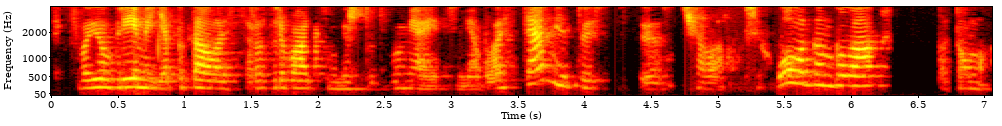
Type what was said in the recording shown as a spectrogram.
в свое время я пыталась разрываться между двумя этими областями, то есть э, сначала психологом была, потом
